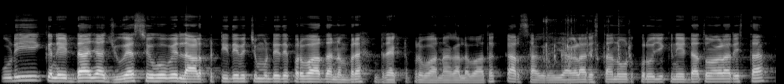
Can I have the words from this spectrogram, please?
ਕੁੜੀ ਕੈਨੇਡਾ ਜਾਂ ਯੂ ਐਸ ਏ ਹੋਵੇ, ਲਾਲ ਪੱਟੀ ਦੇ ਵਿੱਚ ਮੁੰਡੇ ਦੇ ਪਰਿਵਾਰ ਦਾ ਨੰਬਰ ਹੈ। ਡਾਇਰੈਕਟ ਪਰਿਵਾਰ ਨਾਲ ਗੱਲਬਾਤ ਕਰ ਸਕਦੇ ਹੋ ਜੀ। ਅਗਲਾ ਰਿਸ਼ਤਾ ਨੋਟ ਕਰੋ ਜੀ, ਕੈਨੇਡਾ ਤੋਂ ਅਗਲਾ ਰਿਸ਼ਤਾ।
